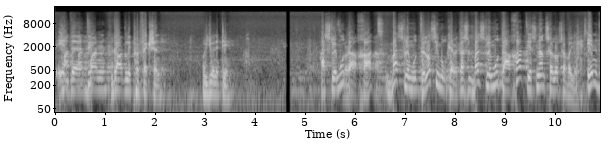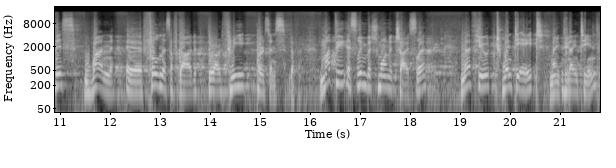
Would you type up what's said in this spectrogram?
in Mat- the Mati- one godly perfection or unity. השלמות האחת, בשלמות, זה לא שהיא מורכבת, בשלמות האחת ישנן שלוש הוויות. In this one uh, fullness of God, there are three persons. יפה. מתי 28-19, Matthew 28 19. 19.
